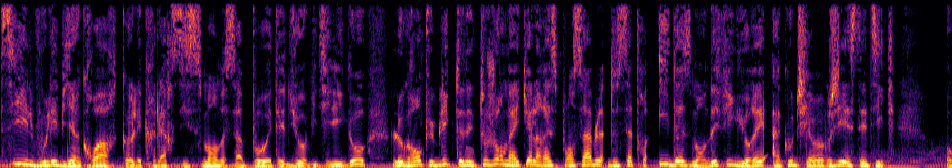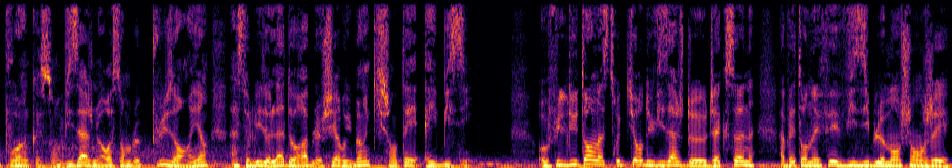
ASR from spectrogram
s'il voulait bien croire que l'éclaircissement de sa peau était dû au vitiligo, le grand public tenait toujours Michael responsable de s'être hideusement défiguré à coup de chirurgie esthétique, au point que son visage ne ressemble plus en rien à celui de l'adorable chérubin qui chantait ABC. Au fil du temps, la structure du visage de Jackson avait en effet visiblement changé,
